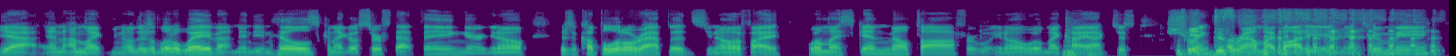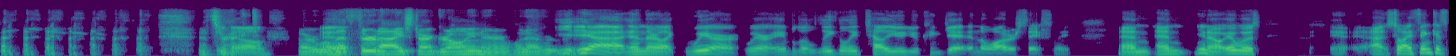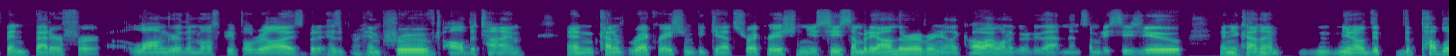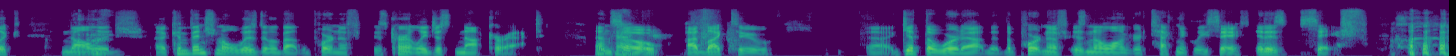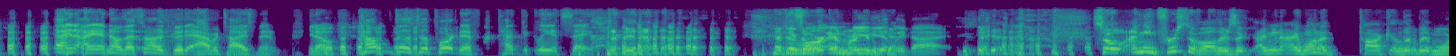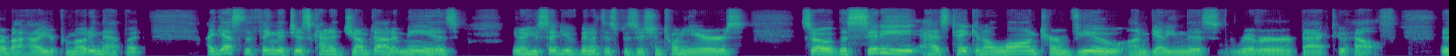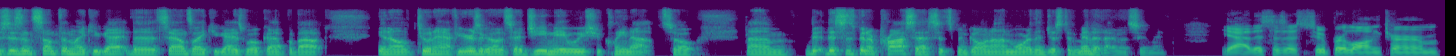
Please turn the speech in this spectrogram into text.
Yeah and i'm like you know there's a little wave out in indian hills. Can i go surf that thing? Or you know there's a couple little rapids you know if i will my skin melt off? Or you know will my mm-hmm. kayak just shrink around my body and entomb me that's right. know? or will and, that third eye start growing or whatever yeah and they're like we are we are able to legally tell you you can get in the water safely. And and you know it was eh, uh, so i think it's been better for longer than most people realize but it has improved all the time. And kind of recreation begets recreation. You see somebody on the river and you're like oh i want to go do that. And then somebody sees you and you kind of you know the the public knowledge, uh, conventional wisdom about the Portneuf is currently just not correct. And okay. so I'd like to uh, get the word out that the Portneuf is no longer technically safe. It is safe. yeah, I, I, know that's not a good advertisement. You know, come to, to the Portneuf. Technically, it's safe. that doesn't work immediately die. yeah. So, I mean, first of all, there's a. I mean, I want to talk a little bit more about how you're promoting that. But I guess the thing that just kind of jumped out at me is, you know, you said you've been at this position 20 years. So the city has taken a long-term view on getting this river back to health. This isn't something like you guys. The sounds like you guys woke up about, you know, two and a half years ago and said, "Gee, maybe we should clean up." So um, th- this has been a process that's been going on more than just a minute. I'm assuming. Yeah, this is a super long-term,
